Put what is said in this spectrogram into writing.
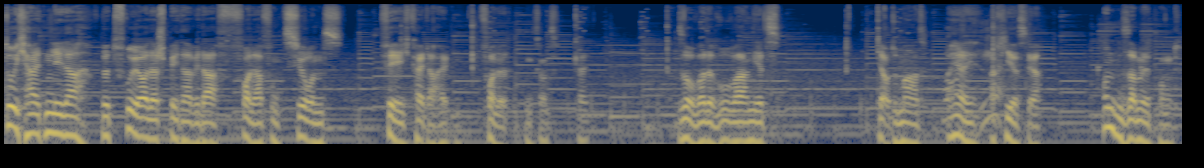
Durchhalten, Lila, wird früher oder später wieder voller Funktionsfähigkeit erhalten. Volle Funktionsfähigkeit. So, warte, wo war denn jetzt der Automat? Ach ja, ach hier ist der. Und ein Sammelpunkt.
